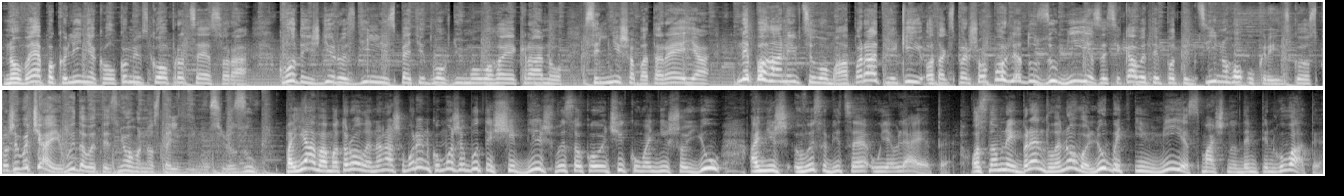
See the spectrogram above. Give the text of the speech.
Нове покоління квалкомівського процесора. Quad HD роздільність 5,2 дюймового екрану, сильніша батарея. Непоганий в цілому апарат, який, отак з першого погляду, зуміє зацікавити потенційного українського споживача і видавити з нього ностальгійну сльозу. Поява Мотороли на нашому ринку може бути ще більш високоочікуванішою, аніж ви собі це уявляєте. Основний бренд Lenovo любить і вміє смачно демпінгувати.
